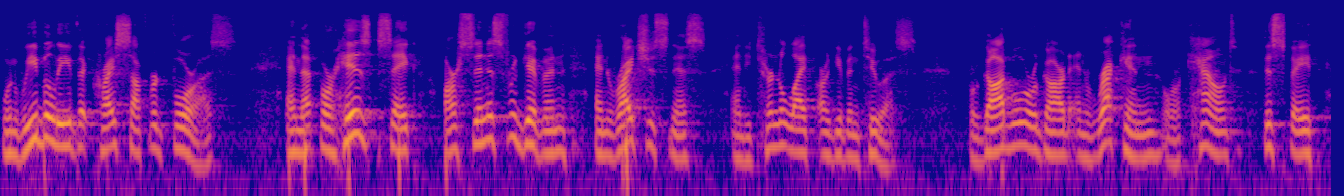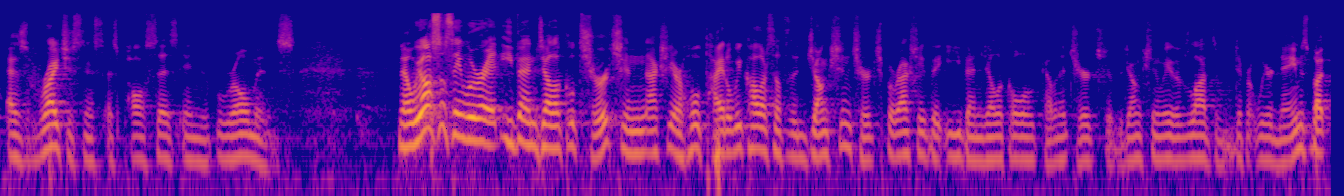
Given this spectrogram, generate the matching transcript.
when we believe that Christ suffered for us, and that for his sake our sin is forgiven, and righteousness and eternal life are given to us. For God will regard and reckon or count this faith as righteousness, as Paul says in Romans. Now, we also say we're at Evangelical Church, and actually, our whole title, we call ourselves the Junction Church, but we're actually the Evangelical Covenant Church of the Junction. We have lots of different weird names, but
